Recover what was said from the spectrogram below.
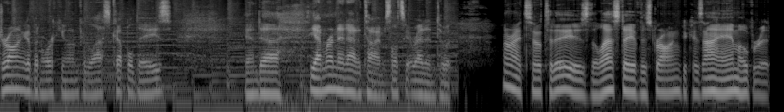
drawing I've been working on for the last couple days. And uh, yeah, I'm running out of time, so let's get right into it. All right, so today is the last day of this drawing because I am over it.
